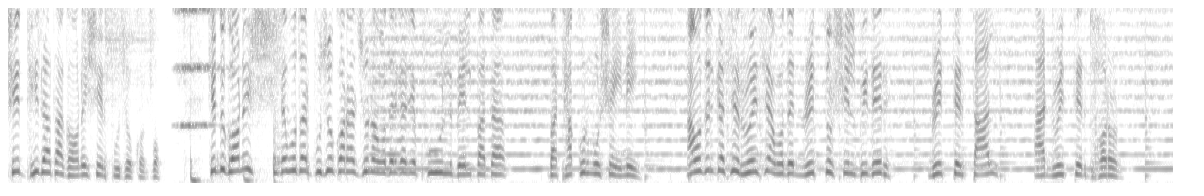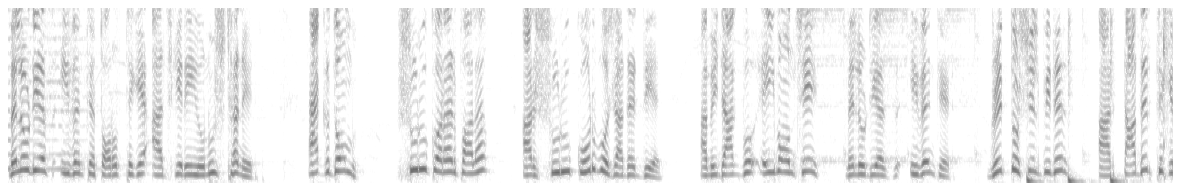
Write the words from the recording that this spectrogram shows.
সিদ্ধিদাতা গণেশের পুজো করব। কিন্তু গণেশ দেবতার পুজো করার জন্য আমাদের কাছে ফুল, বেলপাতা বা ঠাকুরমশাই নেই। আমাদের কাছে রয়েছে আমাদের নৃত্যশিল্পীদের নৃত্যের তাল আর নৃত্যের ধরন। মেলোডিয়াস ইভেন্টের তরফ থেকে আজকের এই অনুষ্ঠানের একদম শুরু করার পালা আর শুরু করব যাদের দিয়ে। আমি ডাকবো এই মঞ্চে মেলোডিয়াস ইভেন্টের নৃত্যশিল্পীদের আর তাদের থেকে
